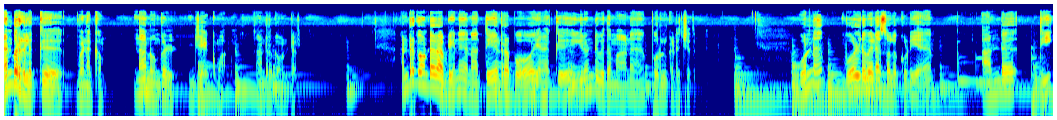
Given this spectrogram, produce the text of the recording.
நண்பர்களுக்கு வணக்கம். நான் உங்கள் Jayakumar. Under counter under counter அப்படின்னு நான் தேடுறப்போ எனக்கு இரண்டு விதமான பொருள் கிடைச்சது. ஒன்று வேர்ல்டு வைடாக சொல்லக்கூடிய அண்டர் தி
